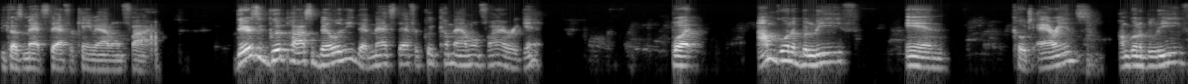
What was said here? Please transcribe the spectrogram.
because Matt Stafford came out on fire. There's a good possibility that Matt Stafford could come out on fire again. But I'm going to believe in Coach Arians. I'm going to believe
